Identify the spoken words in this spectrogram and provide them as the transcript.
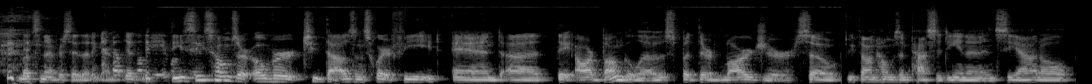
Let's never say that again. Yeah, think I'll be able these to. these homes are over two thousand square feet, and uh, they are bungalows, but they're larger. So we found homes in Pasadena and Seattle.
